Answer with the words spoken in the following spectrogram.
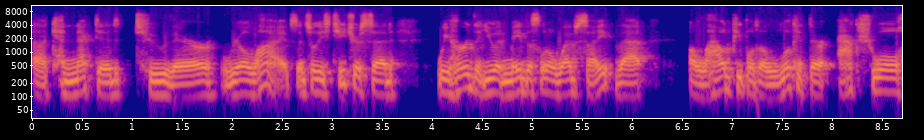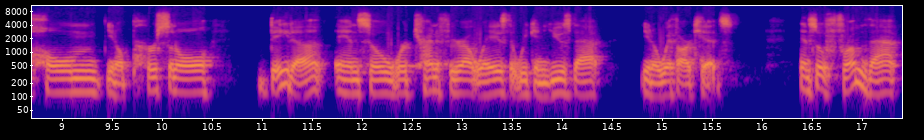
uh, connected to their real lives. And so these teachers said, "We heard that you had made this little website that allowed people to look at their actual home, you know, personal data, and so we're trying to figure out ways that we can use that, you know, with our kids." And so from that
